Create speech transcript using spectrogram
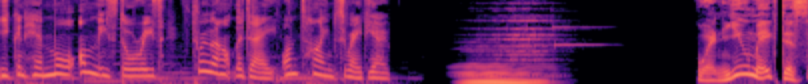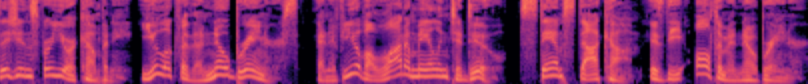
You can hear more on these stories throughout the day on Times Radio. When you make decisions for your company, you look for the no brainers. And if you have a lot of mailing to do, stamps.com is the ultimate no brainer.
